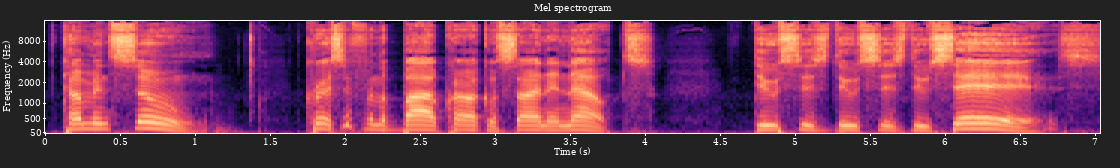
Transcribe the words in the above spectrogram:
Coming soon. Chris from the Bob Chronicle signing out. Deuces, deuces, deuces.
